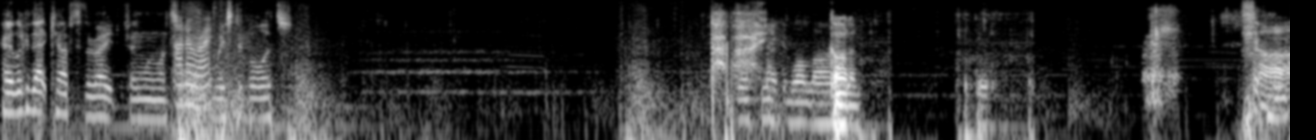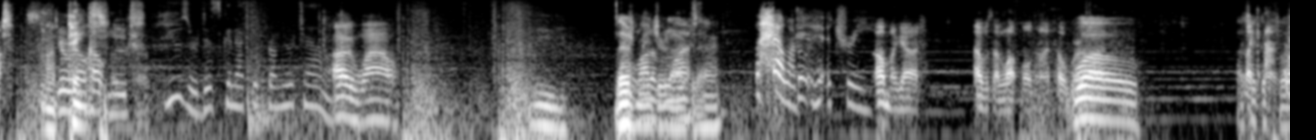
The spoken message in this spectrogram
Hey, look at that cap to the right if anyone wants I know, to right? waste their bullets. Just make it one line. got him. Good. Ah. Mooks. My You're real help, Mooks. User disconnected from your channel. Oh wow. Hmm. There's A major lag there. The hell, my bullet hit a tree. Oh my god. That was a lot more than I thought we were. Whoa. I'll Like take a flag.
